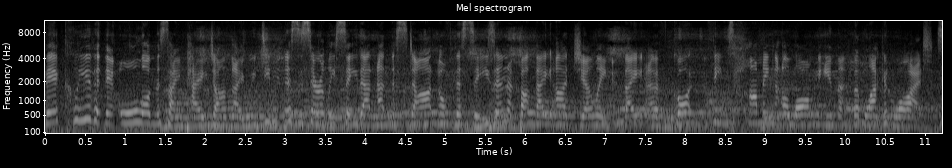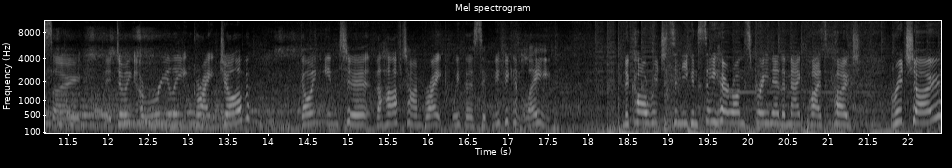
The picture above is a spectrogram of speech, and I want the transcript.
they're clear that they're all on the same page, aren't they? We didn't necessarily see that at the start of the season, but they are gelling. They have got things humming along in the, the black and white. So they're doing a really great job going into the halftime break with a significant lead. Nicole Richardson, you can see her on screen there, the Magpies coach. Richo,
